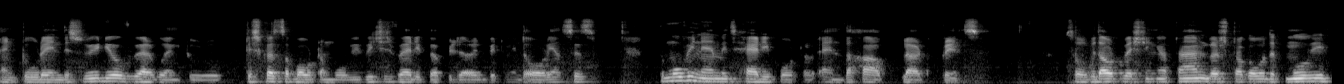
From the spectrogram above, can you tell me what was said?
and today in this video we are going to discuss about a movie which is very popular in between the audiences the movie name is harry potter and the half-blood prince. So without wasting your time let's talk about that movie.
